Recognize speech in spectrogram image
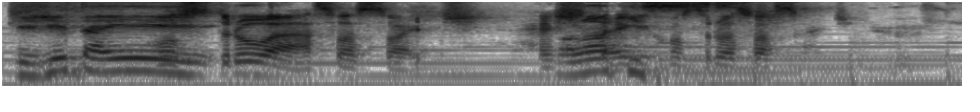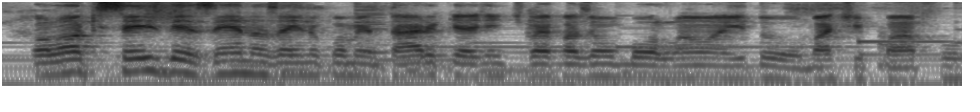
Digita aí, Construa a sua sorte. Hashtag Coloque- construa a sua sorte. coloque seis dezenas aí no comentário que a gente vai fazer um bolão aí do bate-papo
